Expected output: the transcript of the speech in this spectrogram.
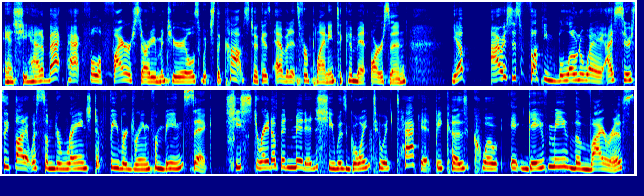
And she had a backpack full of fire starting materials, which the cops took as evidence for planning to commit arson. Yep, I was just fucking blown away. I seriously thought it was some deranged fever dream from being sick. She straight up admitted she was going to attack it because, quote, it gave me the virus.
